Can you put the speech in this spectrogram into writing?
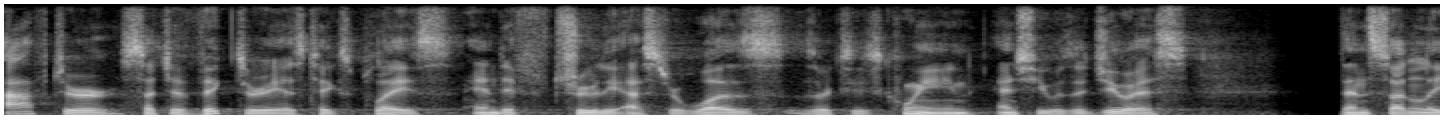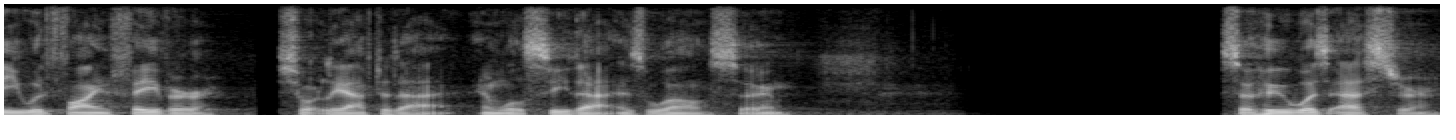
after such a victory as takes place, and if truly Esther was Xerxes' queen and she was a Jewess, then suddenly you would find favor shortly after that, and we'll see that as well. So, so who was Esther?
